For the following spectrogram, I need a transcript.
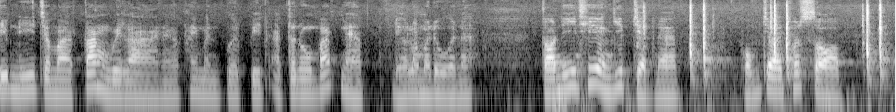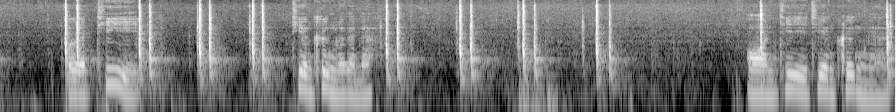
ลิปนี้จะมาตั้งเวลานะครับ ให้มันเปิดปิดอัตโนมัตินะครับ เดี๋ยวเรามาดูกันนะ ตอนนี้เที่ยงยีิบเจ็ดนะครับ ผมจะทดสอบ เปิดที่เที่ยงครึ่งแล้วกันนะออนที่เที่ยงครึ่งนะครับ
